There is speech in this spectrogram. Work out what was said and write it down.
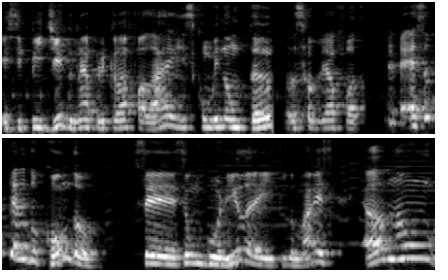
esse pedido, né? Porque ela fala, ah, eles combinam tanto, eu só vi a foto. Essa pena do Kondo ser, ser um gorila e tudo mais, ela não.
